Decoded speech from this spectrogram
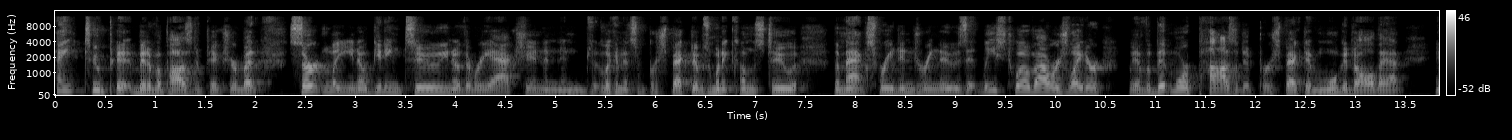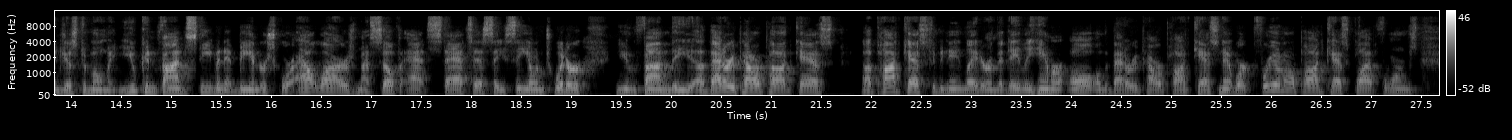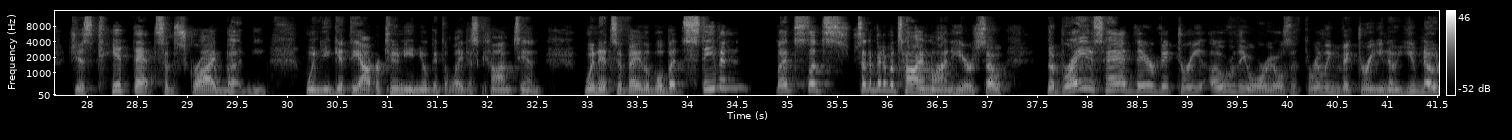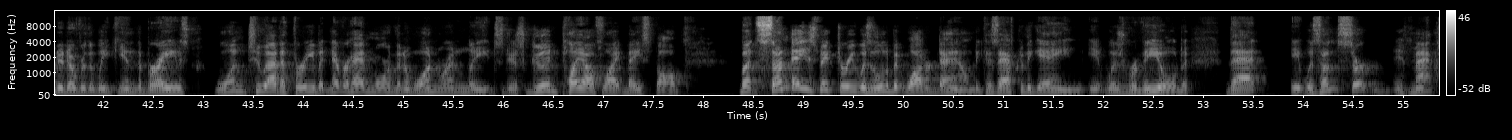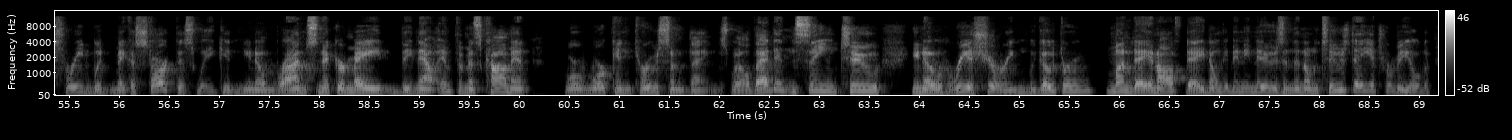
paint too p- bit of a positive picture, but certainly, you know, getting to, you know, the reaction and, and, looking at some perspectives when it comes to the Max Fried injury news, at least 12 hours later, we have a bit more positive perspective. And we'll get to all that in just a moment. You can find Stephen at B underscore outliers, myself at stats SAC on Twitter. You can find the uh, Battery Power Podcast uh, podcast to be named later, and the Daily Hammer, all on the Battery Power Podcast Network, free on all podcast platforms. Just hit that subscribe button when you get the opportunity, and you'll get the latest content when it's available. But Stephen, let's let's set a bit of a timeline here. So the Braves had their victory over the Orioles, a thrilling victory. You know, you noted over the weekend the Braves won two out of three, but never had more than a one run lead. So just good playoff like baseball. But Sunday's victory was a little bit watered down because after the game, it was revealed that it was uncertain if Max Fried would make a start this week. And, you know, Brian Snitker made the now infamous comment, we're working through some things. Well, that didn't seem too, you know, reassuring. We go through Monday, an off day, don't get any news. And then on Tuesday, it's revealed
